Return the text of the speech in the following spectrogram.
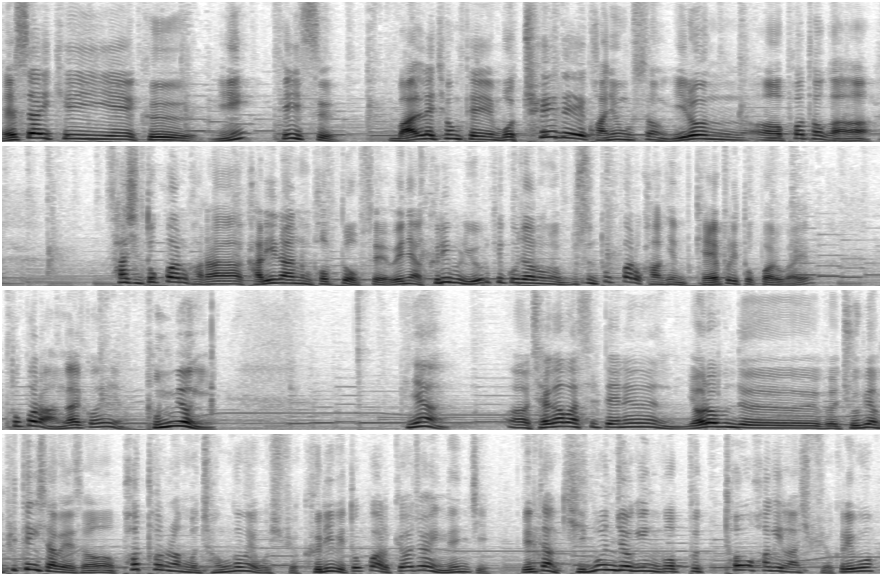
SIK의 그 이? 페이스 말렛 형태의 뭐 최대 관용성 이런 어, 퍼터가 사실 똑바로 가라 가리라는 법도 없어요. 왜냐 그립을 이렇게 꽂아놓으면 무슨 똑바로 가긴 개뿔이 똑바로 가요? 똑바로 안 갈 거예요. 분명히 그냥 어, 제가 봤을 때는 여러분들 그 주변 피팅샵에서 퍼터를 한번 점검해 보십시오. 그립이 똑바로 껴져 있는지 일단 기본적인 것부터 확인하십시오. 그리고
